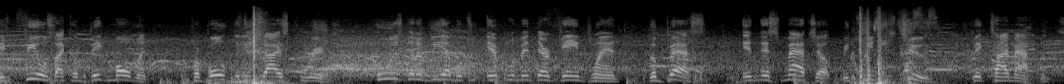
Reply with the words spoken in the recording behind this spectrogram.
It feels like a big moment for both of these guys' careers. Who is going to be able to implement their game plan the best in this matchup between these two big-time athletes?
